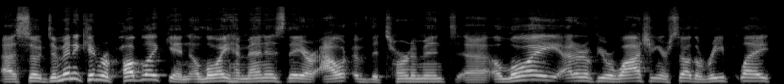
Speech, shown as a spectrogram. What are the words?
Uh, so Dominican Republic and Eloy Jimenez, they are out of the tournament. Uh, Eloy, I don't know if you were watching or saw the replay.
